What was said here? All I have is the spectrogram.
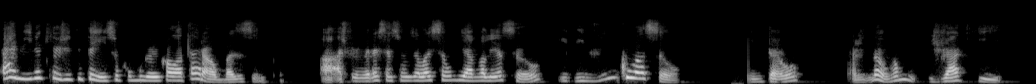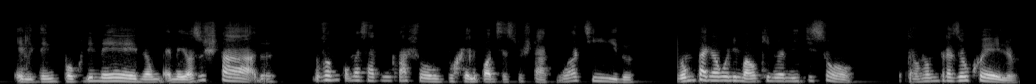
Termina que a gente tem isso como ganho colateral, mas, assim, as primeiras sessões elas são de avaliação e de vinculação. Então, não, vamos, já que ele tem um pouco de medo, é meio assustado, não vamos começar com um cachorro, porque ele pode se assustar com um latido. Vamos pegar um animal que não emite som. Então vamos trazer o coelho.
